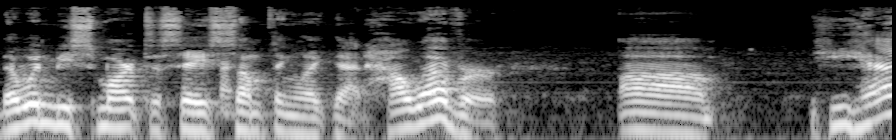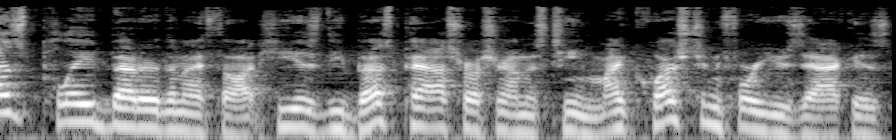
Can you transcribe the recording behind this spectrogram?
that wouldn't be smart to say something like that. However, um, he has played better than I thought. He is the best pass rusher on this team. My question for you, Zach, is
